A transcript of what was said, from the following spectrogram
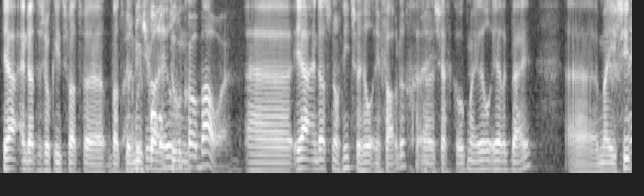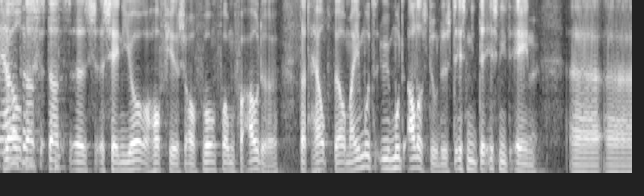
Ja, en dat is ook iets wat we, wat we Dan nu moet je wel volop heel doen. goedkoop bouwen. Eh, ja, en dat is nog niet zo heel eenvoudig, zeg ik er ook maar heel eerlijk bij. Uh, maar je ziet Nou ja, wel dat, is- dat eh, seniorenhofjes of woonvormen voor ouderen, dat helpt wel. Maar je moet, je moet alles doen. Dus het is niet, er is niet één, eh, eh,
